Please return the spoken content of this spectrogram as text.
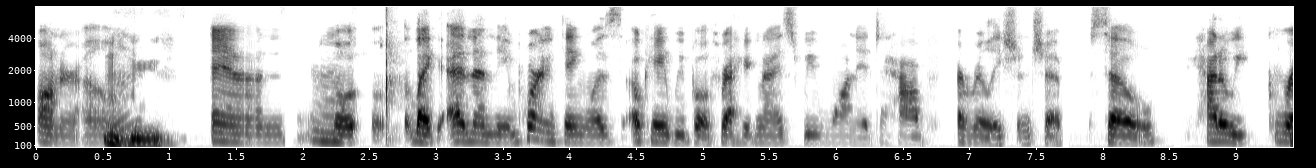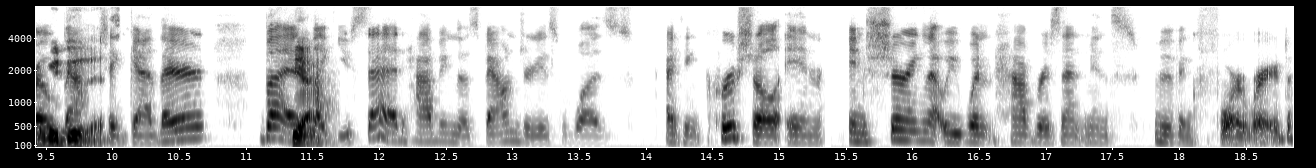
on our own mm-hmm. and mo- like and then the important thing was okay we both recognized we wanted to have a relationship so how do we grow we that together but yeah. like you said having those boundaries was i think crucial in ensuring that we wouldn't have resentments moving forward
